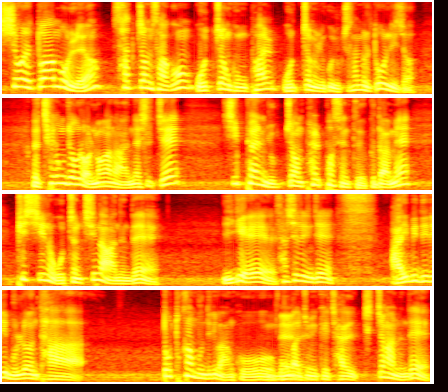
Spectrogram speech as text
10월에 또 한번 올려요. 4.40, 5.08, 5.19, 6.31을 또 올리죠. 최종적으로 얼마가 나왔냐? 실제 CPI는 6.8%, 그 다음에 PC는 5.7 나왔는데 이게 사실은 이제 IB들이 물론 다 똑똑한 분들이 많고 네. 뭔가 좀 이렇게 잘 측정하는데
